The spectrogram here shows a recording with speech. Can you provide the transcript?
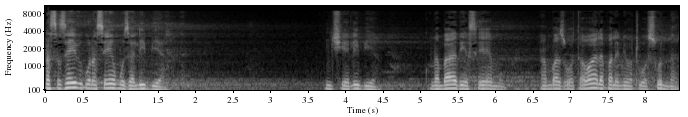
na sasa hivi kuna sehemu za Libya nchi ya Libya kuna baadhi ya sehemu ambazo watawala pale ni watu wa sunna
